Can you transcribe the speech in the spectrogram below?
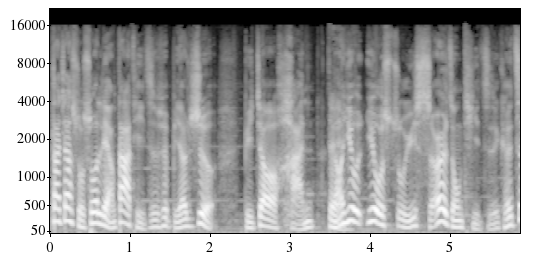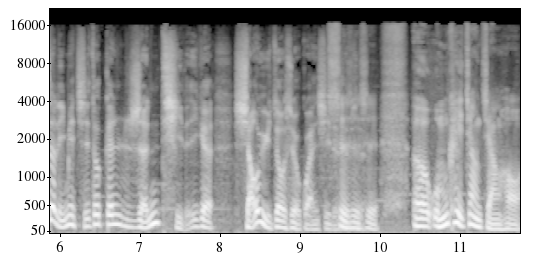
大家所说两大体质是比较热，比较寒，然后又又属于十二种体质，可是这里面其实都跟人体的一个小宇宙是有关系的。是是是，呃，我们可以这样讲哈，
